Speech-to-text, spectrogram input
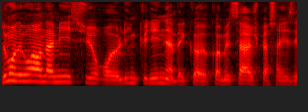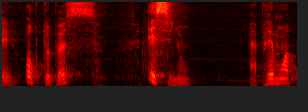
Demandez-moi un ami sur euh, LinkedIn avec euh, comme message personnalisé Octopus. Et sinon, appelez-moi.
